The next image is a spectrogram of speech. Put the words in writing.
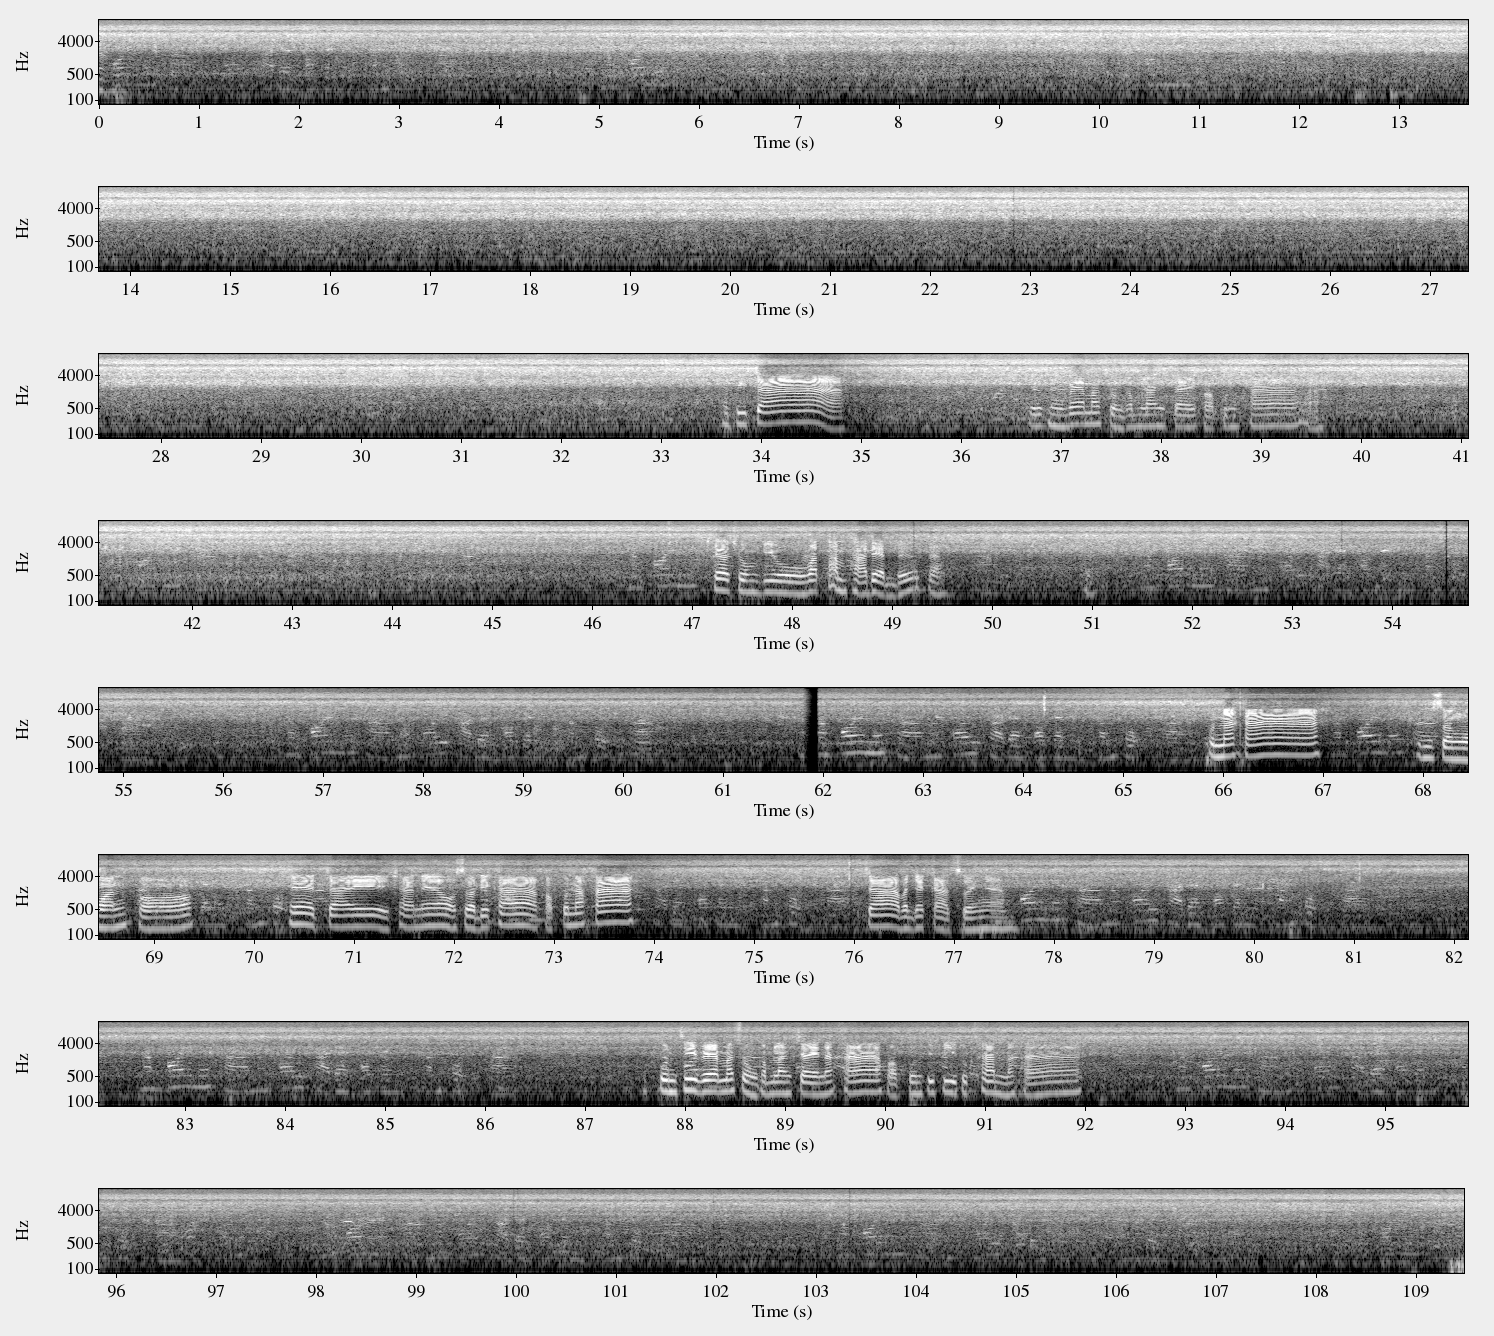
เนี่ย สวัสดีจ้าเดี๋ยวหนึ่งแวะมาส่งกำลังใจขอบคุณค่ะเที่ยวชมวิววัดถ้ำผาแดนเด้อจ้ะ คุณนะคะคุณสงวนขอแค่ใจชาแนลสวัสดีค่ะ ขอบคุณนะคะ จ้าบรรยากาศสวยงามอ้อยไหมคะน้ำอ้อยขาแดงออร์แกนิกทั้งสดค่ะน้ำอ้อยไหมคะน้ำอ้อยขาแดงออร์แกนิกทั้งสดค่ะขอบคุณที่แวะมาส่งกำลังใจนะคะ ขอบคุณพี่ๆทุกท่านนะคะ น้ำอ้อยไหมคะน้ำอ้อยขาแดงออร์แกนิกทั้งสดค่ะน้ำอ้อยไหมคะน้ำอ้อยขาแดงออร์แกนิกทั้งสดค่ะน้ำอ้อยไหมคะน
